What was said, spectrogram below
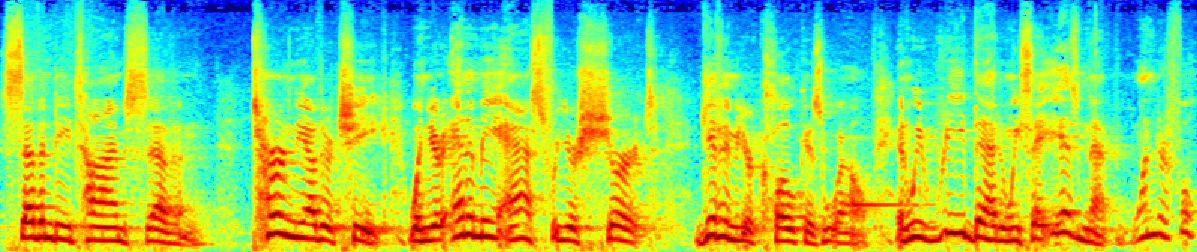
70 times 7, turn the other cheek. When your enemy asks for your shirt, give him your cloak as well. And we read that and we say, Isn't that wonderful?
